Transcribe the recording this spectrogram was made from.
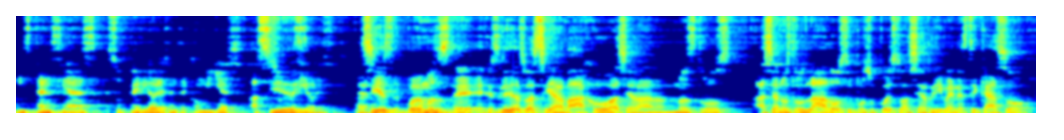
instancias superiores, entre comillas, Así superiores. Así es, podemos eh, ejercer liderazgo hacia abajo, hacia nuestros, hacia nuestros lados y por supuesto hacia arriba. En este caso,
